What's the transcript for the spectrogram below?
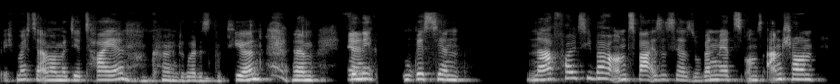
ich möchte einmal mit dir teilen, können wir darüber diskutieren, ähm, ja. finde ich ein bisschen nachvollziehbarer. Und zwar ist es ja so, wenn wir jetzt uns anschauen,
